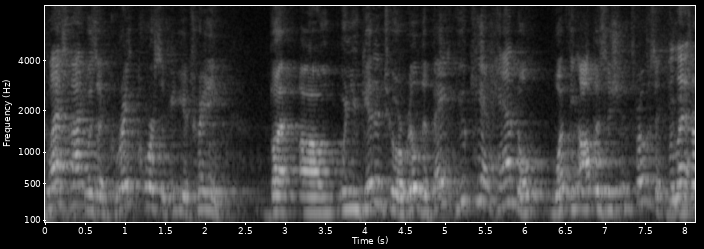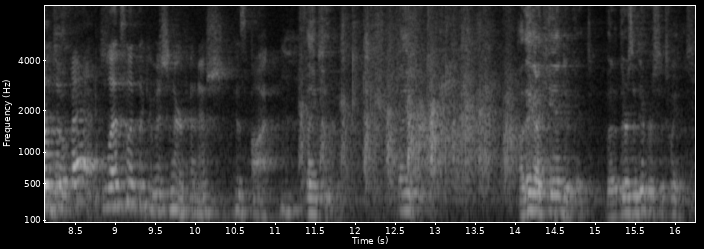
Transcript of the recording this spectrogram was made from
Last night was a great course of media training, but um, when you get into a real debate, you can't handle what the opposition throws at you Let- in terms of facts. Let's let the commissioner finish his thought. Thank you. Thank you. I think I can debate, but there's a difference between us.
